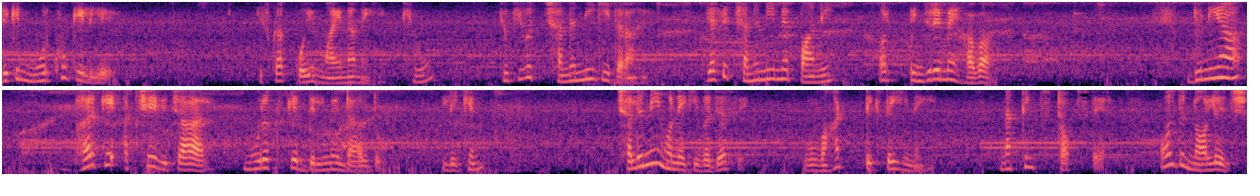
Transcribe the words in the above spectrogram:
लेकिन मूर्खों के लिए इसका कोई मायना नहीं। क्यों? क्योंकि वो छननी की तरह है। जैसे छननी में पानी और पिंजरे में हवा। दुनिया भर के अच्छे विचार मूर्ख के दिल में डाल दो। लेकिन छलनी होने की वजह से वो वहाँ टिकते ही नहीं। Nothing stops there all the knowledge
